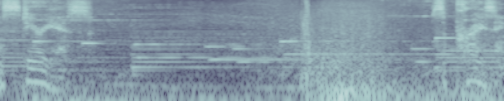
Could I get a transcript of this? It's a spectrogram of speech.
Mysterious. Surprising.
